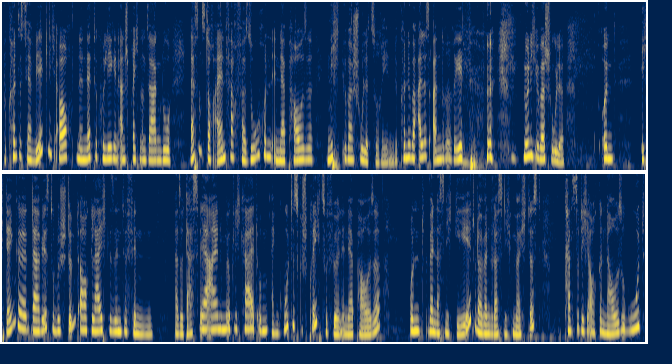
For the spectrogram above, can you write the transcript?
du könntest ja wirklich auch eine nette Kollegin ansprechen und sagen, du, lass uns doch einfach versuchen, in der Pause nicht über Schule zu reden. Wir können über alles andere reden, nur nicht über Schule. Und ich denke, da wirst du bestimmt auch Gleichgesinnte finden. Also das wäre eine Möglichkeit, um ein gutes Gespräch zu führen in der Pause. Und wenn das nicht geht oder wenn du das nicht möchtest, kannst du dich auch genauso gut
